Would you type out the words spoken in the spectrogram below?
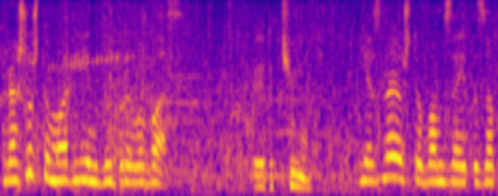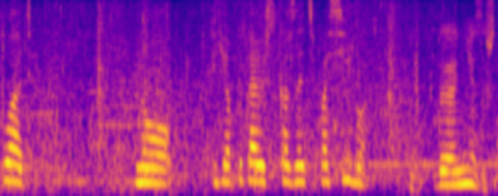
Хорошо, что Марлин выбрала вас. Ты это к чему? Я знаю, что вам за это заплатят. Но я пытаюсь сказать спасибо. Да не за что.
